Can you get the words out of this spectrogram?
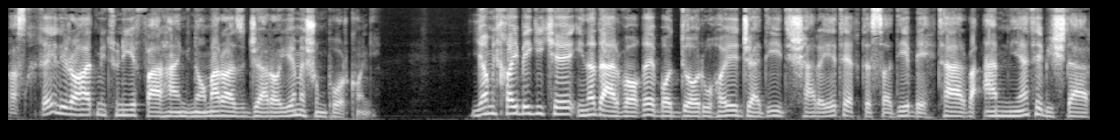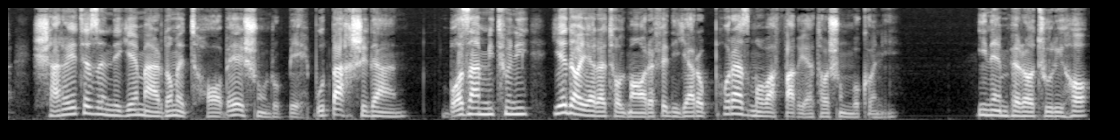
پس خیلی راحت می‌تونی یه فرهنگ نامه رو از جرایمشون پر کنی یا می‌خوای بگی که اینا در واقع با داروهای جدید شرایط اقتصادی بهتر و امنیت بیشتر شرایط زندگی مردم تابعشون رو بهبود بخشیدن؟ بازم می‌تونی یه دایره المعارف دیگر رو پر از موفقیتاشون بکنی این امپراتوری ها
